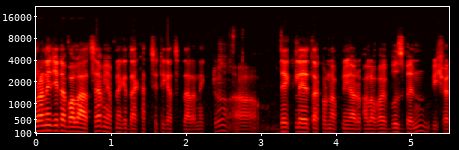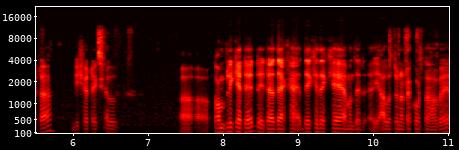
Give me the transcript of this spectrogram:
কোরআনে যেটা বলা আছে আমি আপনাকে দেখাচ্ছি। ঠিক আছে দাঁড়ান একটু। দেখলে তখন আপনি আরও ভালোভাবে বুঝবেন বিষয়টা। বিষয়টা। একটু কমপ্লিকেটেড এটা দেখা দেখে, দেখে আমাদের আলোচনাটা করতে হবে।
